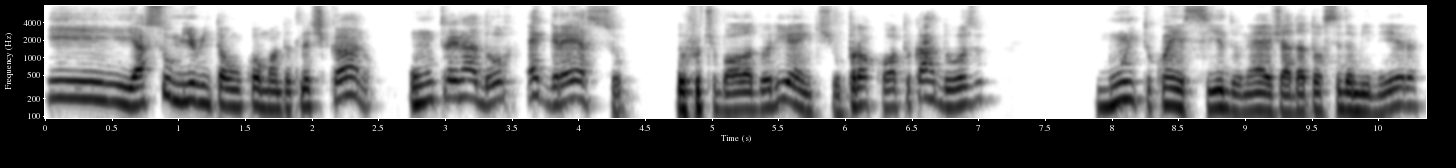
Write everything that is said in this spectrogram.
e assumiu então o comando atleticano um treinador egresso do futebol lá do Oriente, o Procópio Cardoso, muito conhecido, né, já da torcida mineira,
